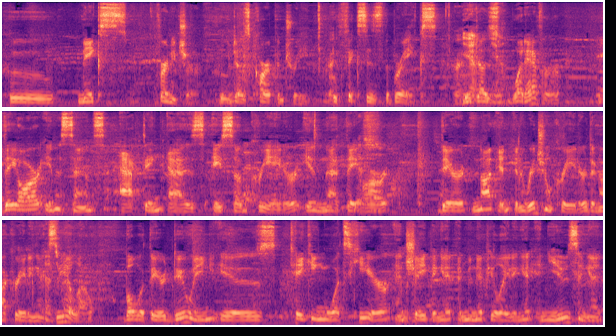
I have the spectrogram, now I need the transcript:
who makes furniture, who does carpentry, who fixes the brakes, Right. who Yeah, does yeah. whatever, they are, in a sense, acting as a sub creator in that they Yes. are, they're not an, an original creator, they're not creating ex nihilo. But what they are doing is taking what's here and Mm-hmm. shaping it and manipulating it and using it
